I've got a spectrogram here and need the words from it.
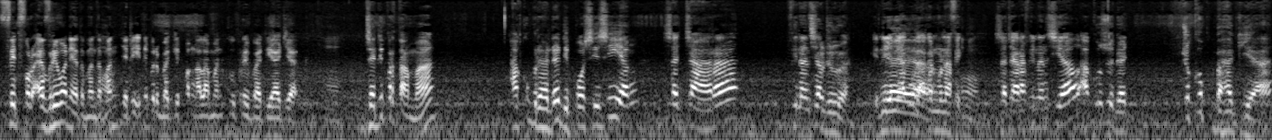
fit for everyone ya teman-teman jadi ini berbagi pengalamanku pribadi aja Hmm. Jadi pertama, aku berada di posisi yang secara finansial dulu lah. Ini Iya, aku iya, nggak iya. akan munafik. Hmm. Secara finansial aku sudah cukup bahagia,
